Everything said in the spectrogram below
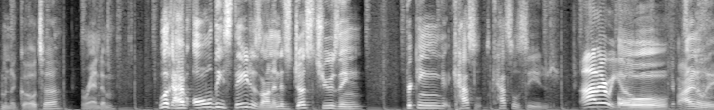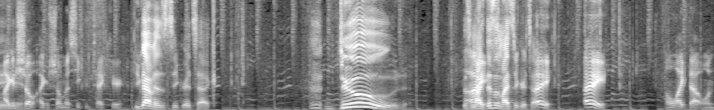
I'm gonna go to random. Look, I have all these stages on, and it's just choosing freaking castle castle siege. Ah, there we go. Oh, finally! I can show I can show my secret tech here. You got a secret tech, dude. This is my this is my secret tech. Hey, hey. I don't like that one.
